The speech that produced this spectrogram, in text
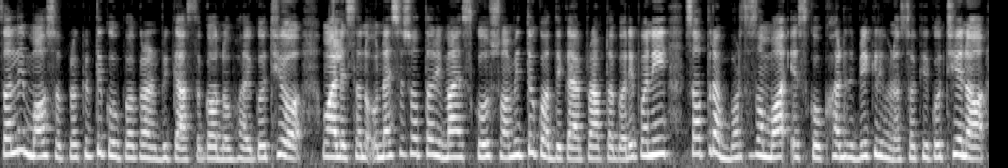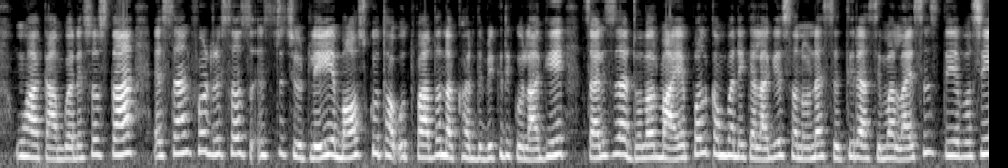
चल्ने माउस प्रकृतिको उपकरण विकास गर्नुभएको थियो। उहाँले सन् उन्नाइस सय सत्तरीमा यसको स्वामित्वको अधिकार प्राप्त गरे पनि सत्र वर्षसम्म यसको खरिद बिक्री हुन सकेको थिएन। उहाँ काम गर्ने संस्था स्ट्यानफोर्ड रिसर्च इन्स्टिच्युटले माउसको थप उत्पादन र खरिद बिक्रीको लागि चालिस हजार डलरमा एप्पल कम्पनीका लागि सन् उन्नाइस सय तिरासीमा लाइसेन्स दिएपछि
